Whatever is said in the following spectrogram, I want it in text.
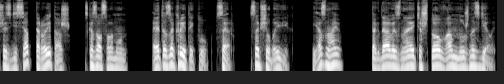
«62 этаж», — сказал Соломон. «Это закрытый клуб, сэр», — сообщил боевик. «Я знаю». «Тогда вы знаете, что вам нужно сделать».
